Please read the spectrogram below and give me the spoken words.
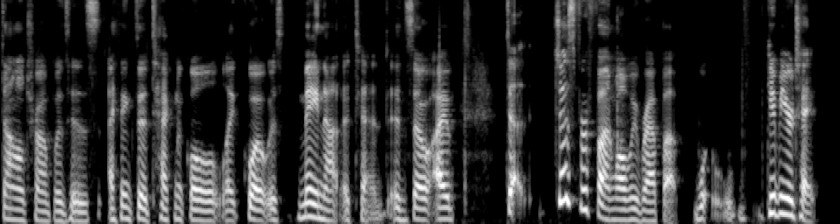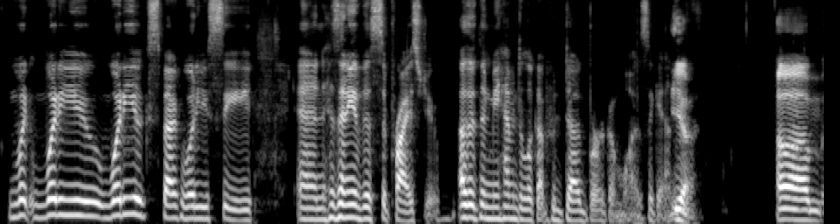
Donald Trump with his, I think the technical like quote was may not attend. And so I, t- just for fun while we wrap up, w- give me your take. What, what do you, what do you expect? What do you see? And has any of this surprised you other than me having to look up who Doug Burgum was again? Yeah. Um,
